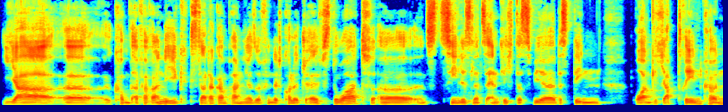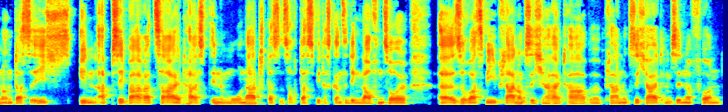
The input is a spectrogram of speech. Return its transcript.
Ja, äh, kommt einfach rein, die Kickstarter-Kampagne. Also findet College Elves dort. Äh, das Ziel ist letztendlich, dass wir das Ding ordentlich abdrehen können und dass ich in absehbarer Zeit, heißt in einem Monat, das ist auch das, wie das ganze Ding laufen soll, äh, sowas wie Planungssicherheit habe. Planungssicherheit im Sinne von,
